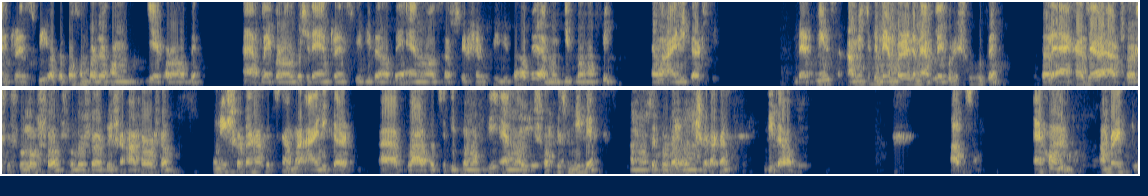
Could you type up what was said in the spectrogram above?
এন্ট্রান্স ফি অর্থাৎ প্রথমবার যখন ইয়ে করা হবে অ্যাপ্লাই করা হবে, সেটা এন্ট্রান্স ফি দিতে হবে অ্যানুয়াল সাবস্ক্রিপশন ফি দিতে হবে, এবং ডিপ্লোমা ফি এবং ID card fee that means আমি যদি মেম্বারের জন্য অ্যাপ্লাই করি শুরুতে, তাহলে এক হাজার আর ছয়শো ষোলোশো ষোলোশো আর দুইশো আঠারোশো, উনিশশো টাকা হচ্ছে আমার আইডি কার্ড প্লাস হচ্ছে ডিপ্লোমা ফি অ্যানুয়াল সবকিছু মিলে আমার হচ্ছে টোটাল উনিশশো টাকা দিতে হবে। আচ্ছা। এখন আমরা একটু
